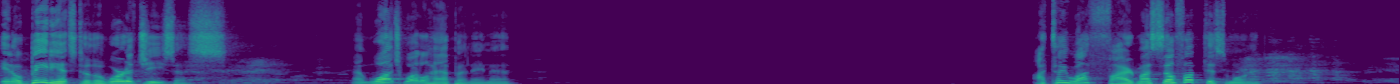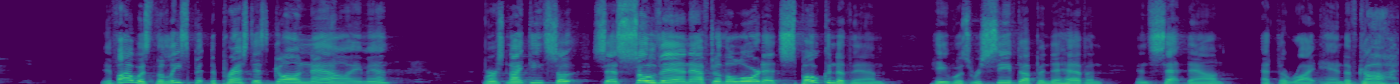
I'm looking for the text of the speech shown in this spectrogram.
in obedience to the word of Jesus. And watch what'll happen. Amen. I tell you what, I fired myself up this morning. If I was the least bit depressed, it's gone now. Amen. Verse 19 so, says, So then, after the Lord had spoken to them, he was received up into heaven and sat down at the right hand of God.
